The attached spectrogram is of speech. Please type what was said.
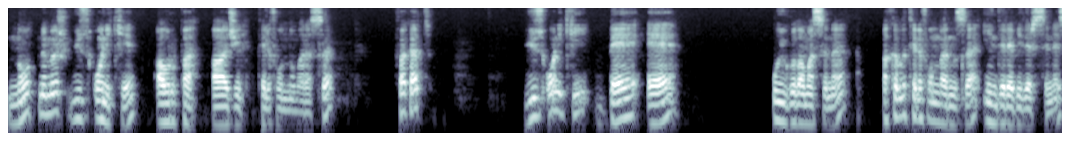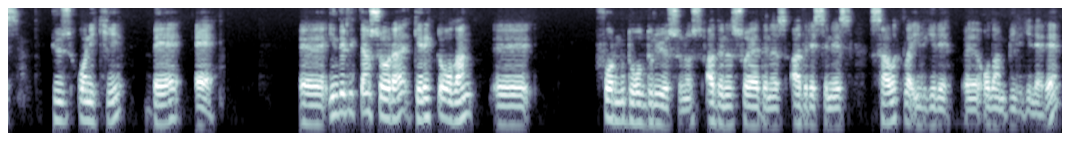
Note number 112 Avrupa acil telefon numarası. Fakat 112 BE uygulamasını akıllı telefonlarınıza indirebilirsiniz. 112 BE. Ee, indirdikten sonra gerekli olan e, formu dolduruyorsunuz. Adınız, soyadınız, adresiniz, sağlıkla ilgili e, olan bilgileri.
